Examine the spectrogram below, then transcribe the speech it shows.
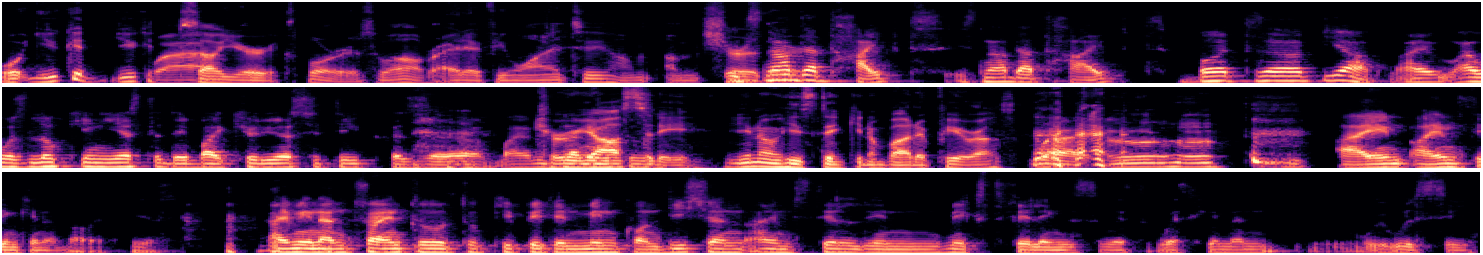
well, you could you could Wow. sell your Explorer as well, right? If you wanted to, I'm I'm sure. it's not they're- that hyped it's not that hyped but uh, yeah I, I was looking yesterday by curiosity because uh, I'm to- curiosity. You know, he's thinking about it, P. Ross. Right. Mhm. i am i am thinking about it yes i mean i'm trying to to keep it in mint condition i'm still in mixed feelings with with him and we will see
